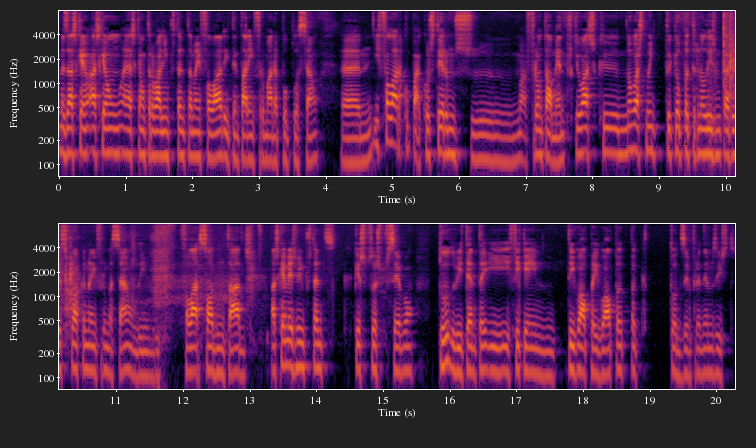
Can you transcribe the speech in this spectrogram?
mas acho, que é, acho, que é um, acho que é um trabalho importante também falar e tentar informar a população um, e falar pá, com os termos uh, frontalmente, porque eu acho que não gosto muito daquele paternalismo que às vezes se coloca na informação, de, de, falar só de metades. Acho que é mesmo importante que as pessoas percebam tudo e, tentem, e, e fiquem de igual para igual para, para que todos enfrentemos isto.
